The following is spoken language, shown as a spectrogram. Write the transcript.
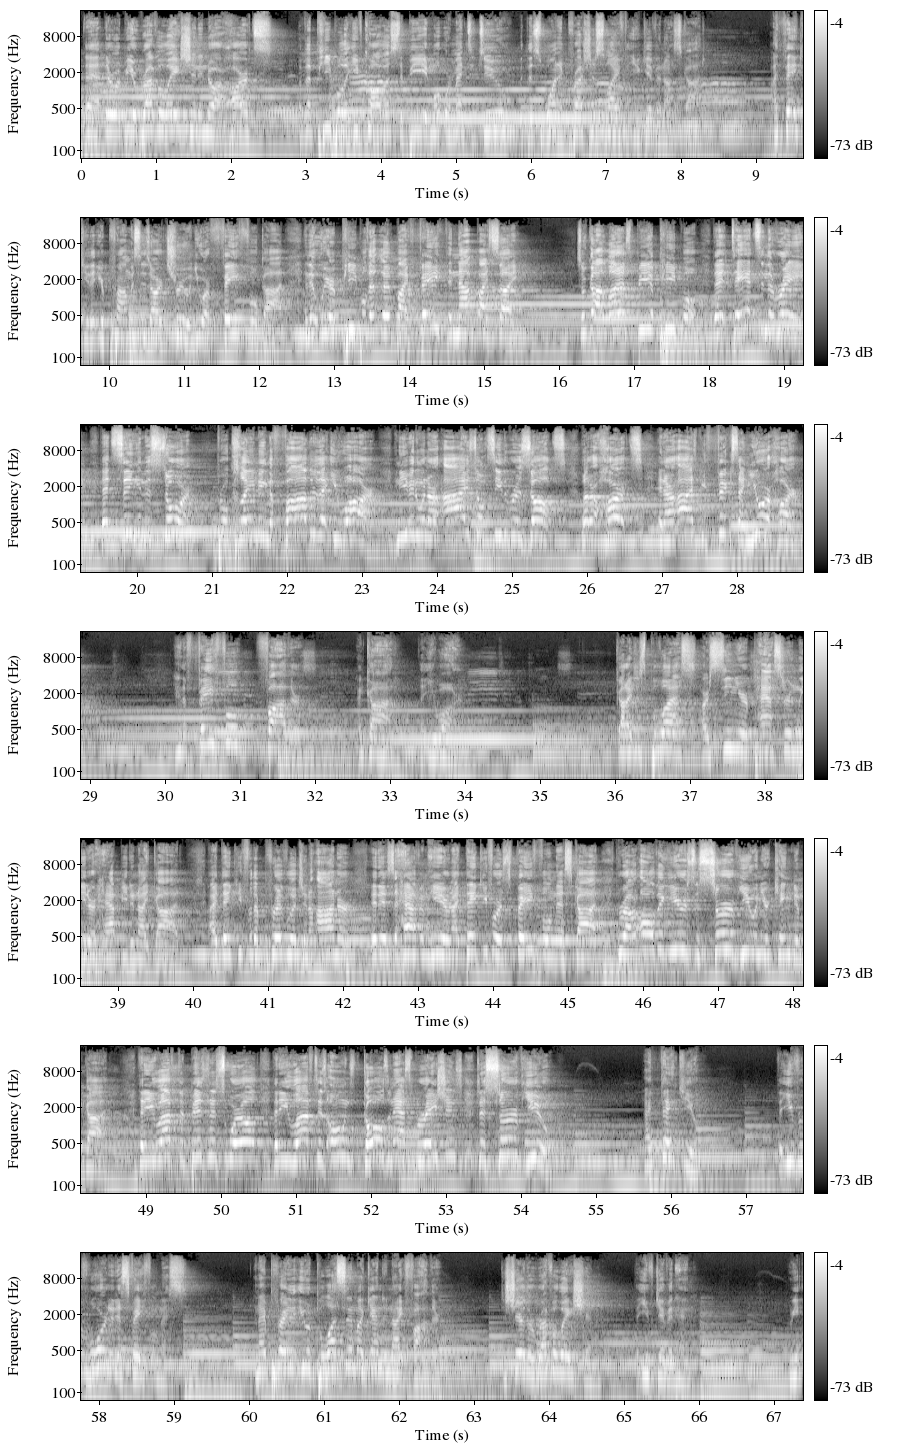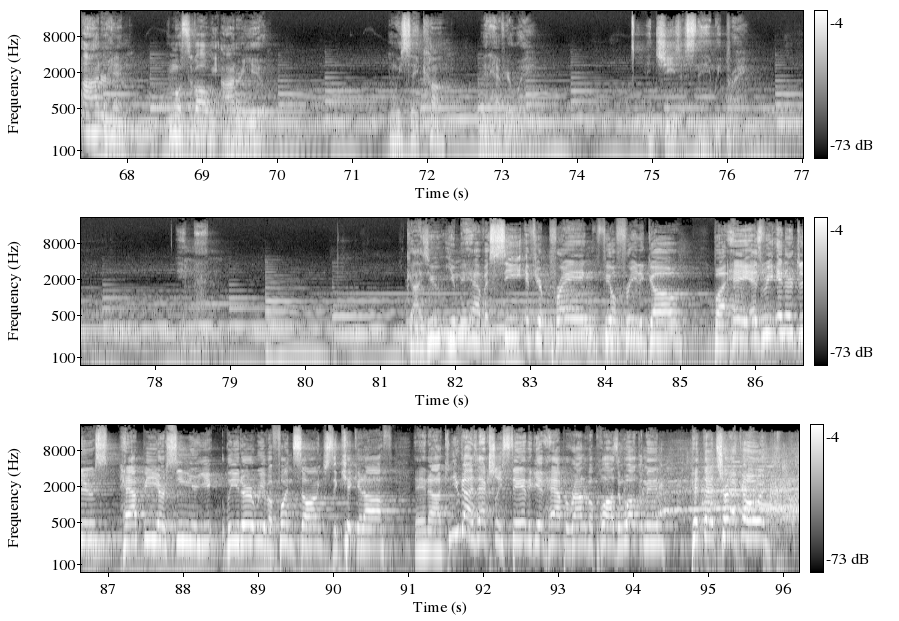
That there would be a revelation into our hearts of the people that you've called us to be and what we're meant to do with this one and precious life that you've given us, God. I thank you that your promises are true and you are faithful, God, and that we are people that live by faith and not by sight. So, God, let us be a people that dance in the rain, that sing in the storm, proclaiming the Father that you are. And even when our eyes don't see the results, let our hearts and our eyes be fixed on your heart and the faithful Father and God that you are. God, I just bless our senior pastor and leader, Happy Tonight, God. I thank you for the privilege and honor it is to have him here. And I thank you for his faithfulness, God, throughout all the years to serve you and your kingdom, God. That he left the business world, that he left his own goals and aspirations to serve you. I thank you that you've rewarded his faithfulness. And I pray that you would bless him again tonight, Father, to share the revelation that you've given him. We honor him, and most of all, we honor you. And we say, Come and have your way. In Jesus' name Guys, you, you may have a seat. If you're praying, feel free to go. But hey, as we introduce Happy, our senior leader, we have a fun song just to kick it off. And uh, can you guys actually stand to give Hap a round of applause and welcome in? Hit that track, Owen.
